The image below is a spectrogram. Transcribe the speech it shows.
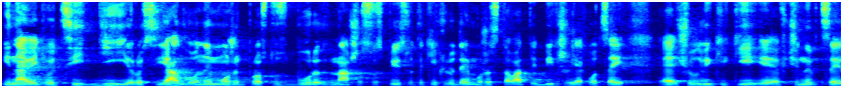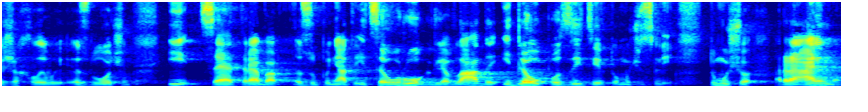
І навіть оці дії росіян вони можуть просто збурити наше суспільство. Таких людей може ставати більше, як оцей е, чоловік, який е, вчинив цей жахливий е, злочин. І це треба зупиняти. І це урок для влади і для опозиції, в тому числі, тому що реально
